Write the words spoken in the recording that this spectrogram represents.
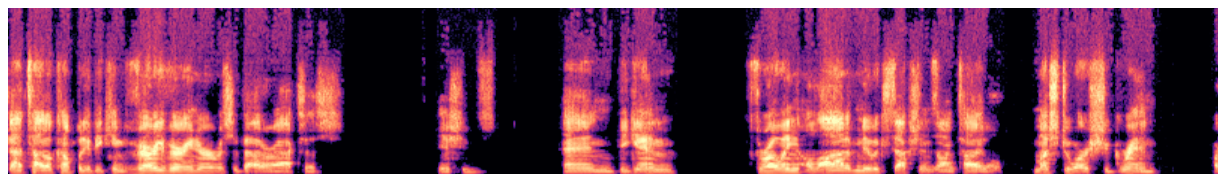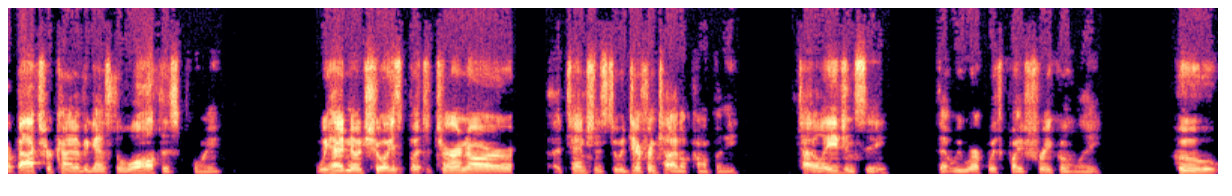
that title company became very, very nervous about our access issues and began throwing a lot of new exceptions on title much to our chagrin. Our backs were kind of against the wall at this point. We had no choice but to turn our attentions to a different title company, title agency that we work with quite frequently, who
